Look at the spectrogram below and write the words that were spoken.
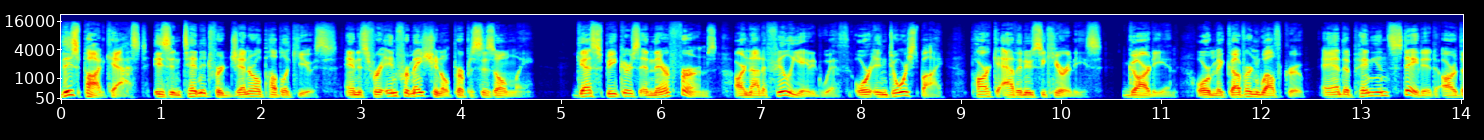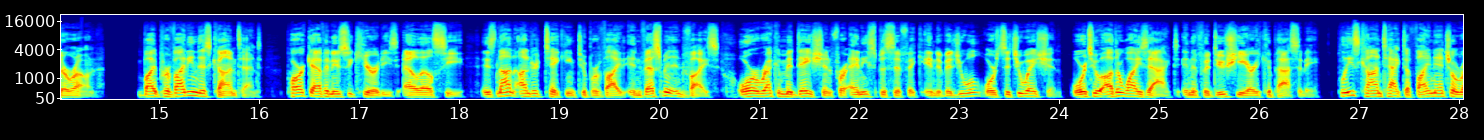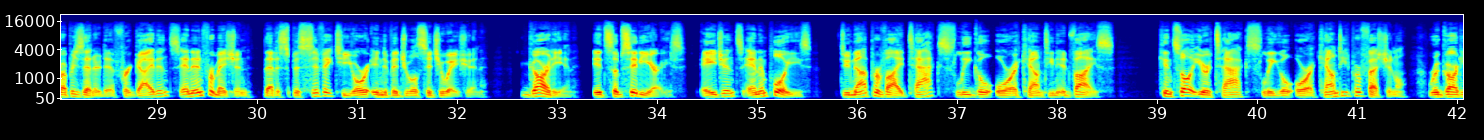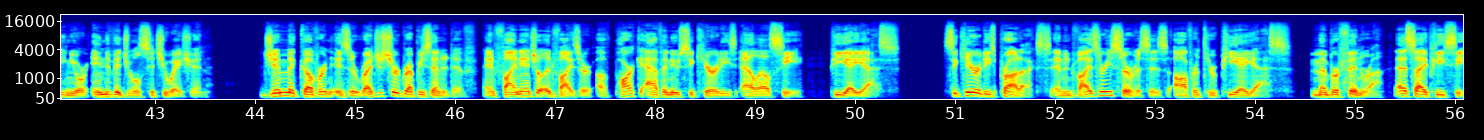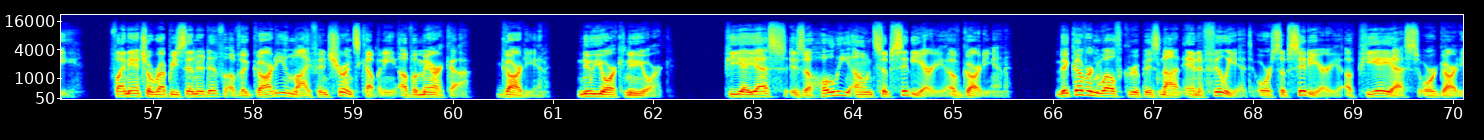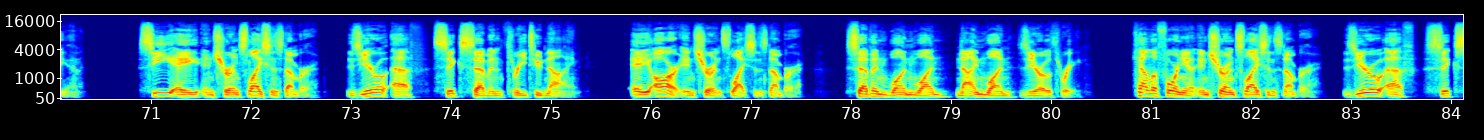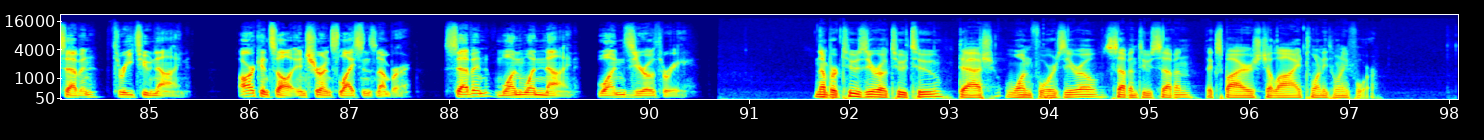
This podcast is intended for general public use and is for informational purposes only. Guest speakers and their firms are not affiliated with or endorsed by Park Avenue Securities, Guardian, or McGovern Wealth Group, and opinions stated are their own. By providing this content, Park Avenue Securities LLC is not undertaking to provide investment advice or a recommendation for any specific individual or situation, or to otherwise act in a fiduciary capacity. Please contact a financial representative for guidance and information that is specific to your individual situation. Guardian, its subsidiaries, agents, and employees do not provide tax, legal, or accounting advice. Consult your tax, legal, or accounting professional regarding your individual situation. Jim McGovern is a registered representative and financial advisor of Park Avenue Securities LLC, PAS. Securities products and advisory services offered through PAS. Member FINRA, SIPC. Financial representative of the Guardian Life Insurance Company of America, Guardian, New York, New York. PAS is a wholly owned subsidiary of Guardian. McGovern Wealth Group is not an affiliate or subsidiary of PAS or Guardian. CA Insurance License Number 0F67329. AR Insurance License Number 7119103. California Insurance License Number 0F67329. Arkansas Insurance License Number 7119103. Number 2022 140727 expires July 2024.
